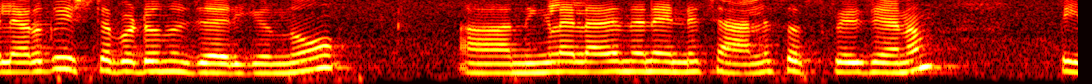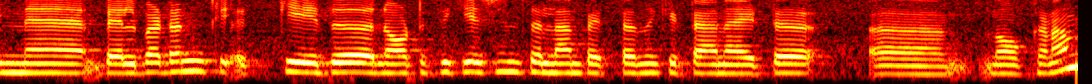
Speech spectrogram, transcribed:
എല്ലാവർക്കും ഇഷ്ടപ്പെട്ടു എന്ന് വിചാരിക്കുന്നു. നിങ്ങളെല്ലാവരും തന്നെ എന്റെ ചാനൽ സബ്സ്ക്രൈബ് ചെയ്യണം. പിന്നെ ബെൽ ബട്ടൺ ക്ലിക്ക് ചെയ്ത് നോട്ടിഫിക്കേഷൻസ് എല്ലാം പെട്ടെന്ന് കിട്ടാനായിട്ട് നോക്കണം.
